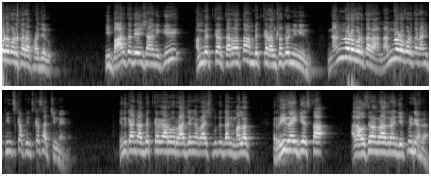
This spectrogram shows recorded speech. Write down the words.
ఓడగొడతారా ప్రజలు. ఈ భారతదేశానికి అంబేద్కర్ తర్వాత అంబేద్కర్ అంతటోని నేను. నన్ను ఓడగొడతారా? నన్ను ఓడగొడతారా? అని పించక పించక సచ్చింది ఆయన. ఎందుకంటే అంబేద్కర్ గారు రాజ్యాంగం రాసిపోతే దాన్ని మళ్ళా రీరైట్ చేస్తా అది అవసరం రాదురా అని చెప్పిండు కదా.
